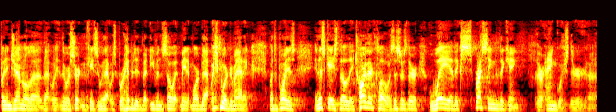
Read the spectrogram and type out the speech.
But in general, uh, that w- there were certain cases where that was prohibited, but even so, it made it more that much more dramatic. But the point is, in this case, though, they tore their clothes. This was their way of expressing to the king their anguish, their uh,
